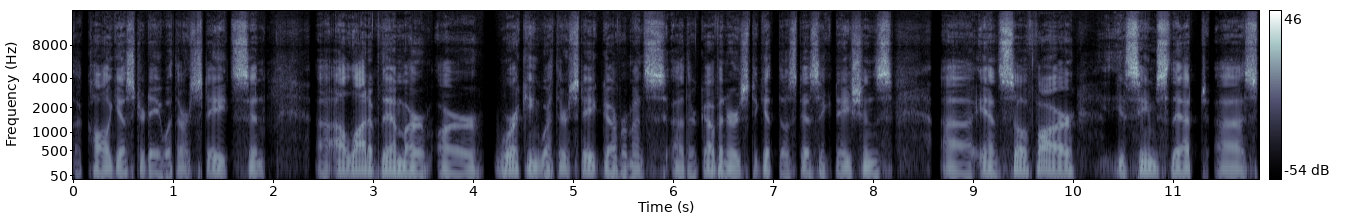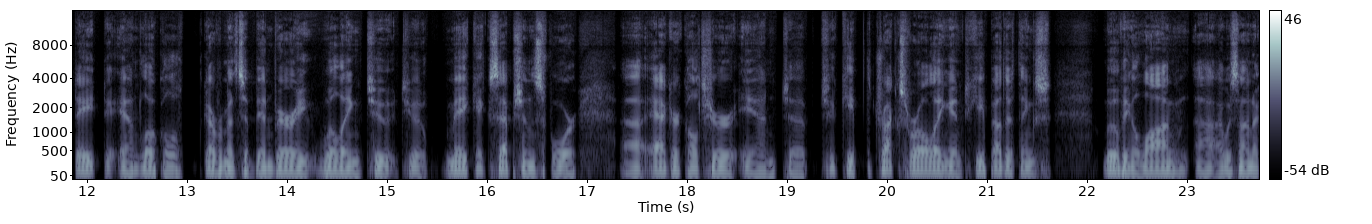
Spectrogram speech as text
a call yesterday with our states, and uh, a lot of them are, are working with their state governments, uh, their governors, to get those designations. Uh, and so far, it seems that uh, state and local governments have been very willing to to make exceptions for uh, agriculture and to to keep the trucks rolling and to keep other things moving along. Uh, I was on a,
